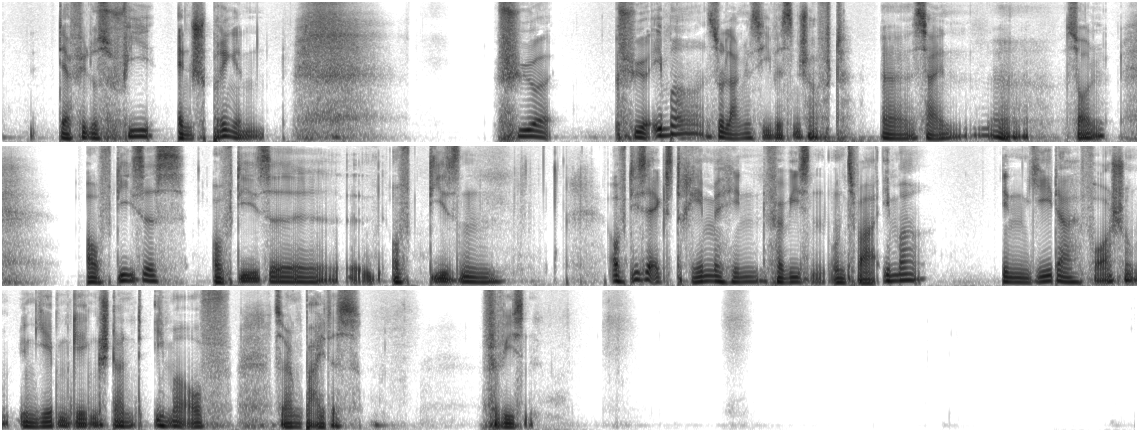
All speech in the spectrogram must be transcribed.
der Philosophie entspringen, für, für immer, solange sie Wissenschaft äh, sein äh, soll, auf dieses, auf diese, auf diesen auf diese Extreme hin verwiesen. Und zwar immer in jeder Forschung, in jedem Gegenstand, immer auf sagen beides verwiesen.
